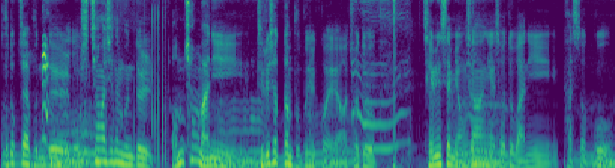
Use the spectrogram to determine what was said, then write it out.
구독자분들 뭐 시청하시는 분들 엄청 많이 들으셨던 부분일 거예요. 저도 재민쌤 영상에서도 많이 봤었고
